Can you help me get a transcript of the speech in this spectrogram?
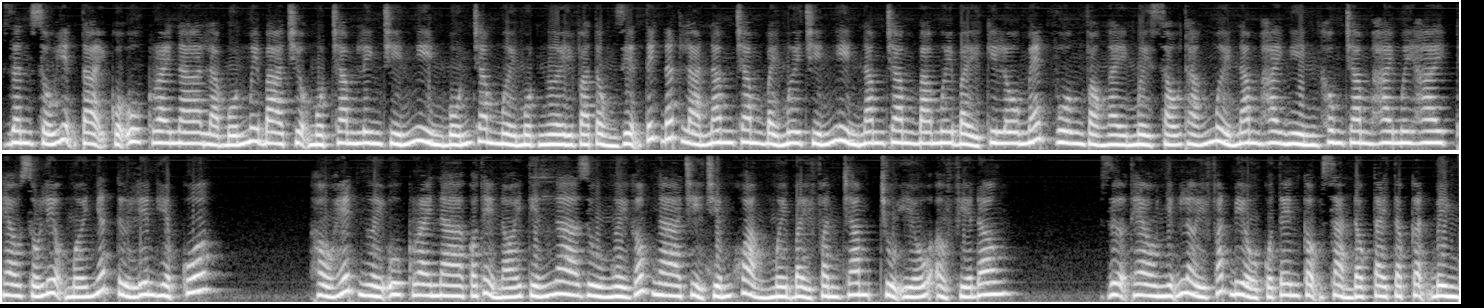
Dân số hiện tại của Ukraine là 43 triệu 109.411 người và tổng diện tích đất là 579.537 km vuông vào ngày 16 tháng 10 năm 2022 theo số liệu mới nhất từ Liên Hiệp Quốc. Hầu hết người Ukraine có thể nói tiếng Nga dù người gốc Nga chỉ chiếm khoảng 17%, chủ yếu ở phía đông. Dựa theo những lời phát biểu của tên Cộng sản độc tài Tập Cận Bình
